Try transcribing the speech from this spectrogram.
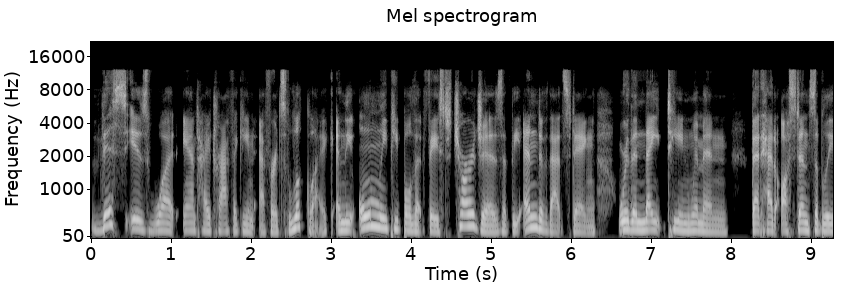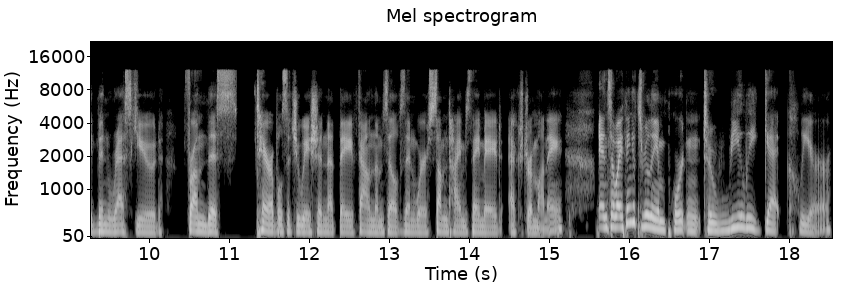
this is what anti trafficking efforts look like. And the only people that faced charges at the end of that sting were the 19 women that had ostensibly been rescued from this terrible situation that they found themselves in where sometimes they made extra money. And so I think it's really important to really get clear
